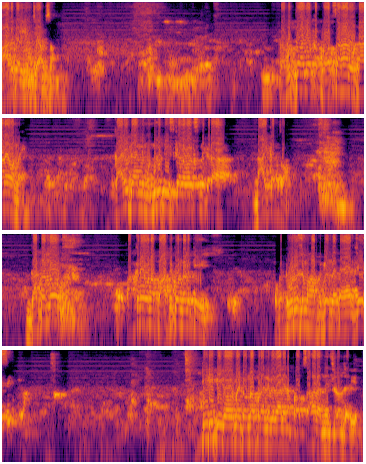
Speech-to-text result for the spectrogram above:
బాధ కలిగించే అంశం. ప్రభుత్వాల యొక్క ప్రోత్సాహాలు ఉంటానే ఉన్నాయి. కానీ దాన్ని ముందుకు తీసుకెళ్ళవలసింది ఇక్కడ నాయకత్వం. గతంలో పక్కనే ఉన్న పాపికొండలకి ఒక టూరిజం హబ్ కింద తయారు చేసి టీడీపీ గవర్నమెంట్ ఉన్నప్పుడు అన్ని విధాలైన ప్రోత్సాహాలు అందించడం జరిగింది.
